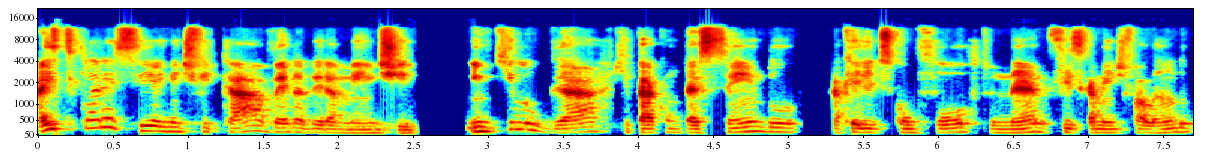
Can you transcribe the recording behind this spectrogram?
a esclarecer, a identificar verdadeiramente em que lugar que está acontecendo aquele desconforto, né, fisicamente falando,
